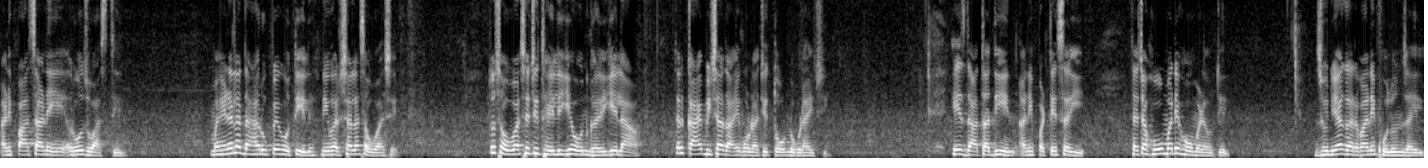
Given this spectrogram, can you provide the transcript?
आणि पाच आणे रोज वाचतील. महिन्याला दहा रुपये होतील निवर्षाला वर्षाला सव्वाशे. तो सव्वाशेची थैली घेऊन घरी गेला तर काय बिशाद आहे कोणाची तोंड उघडायची? हेच दाता दिन आणि पटेसरी त्याच्या होमध्ये हो मिळवतील. जुन्या गर्वाने फुलून जाईल.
